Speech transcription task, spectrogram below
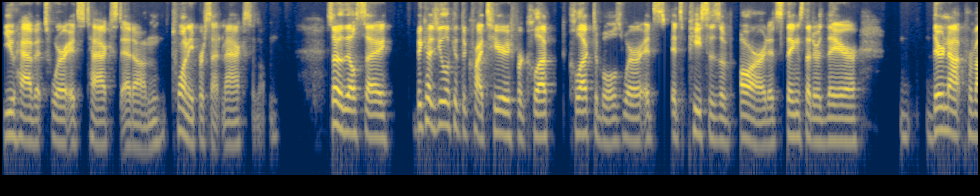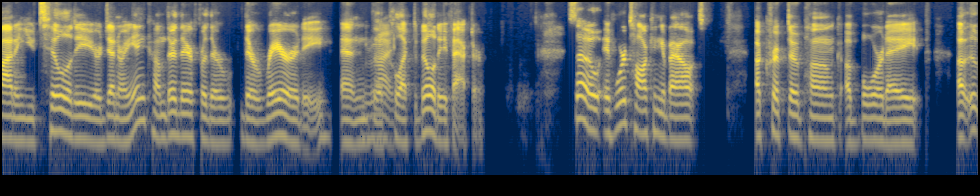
you have it to where it's taxed at um, 20% maximum. So they'll say, because you look at the criteria for collect- collectibles where it's it's pieces of art it's things that are there they're not providing utility or generating income they're there for their their rarity and right. the collectability factor so if we're talking about a CryptoPunk, a Bored Ape, uh,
